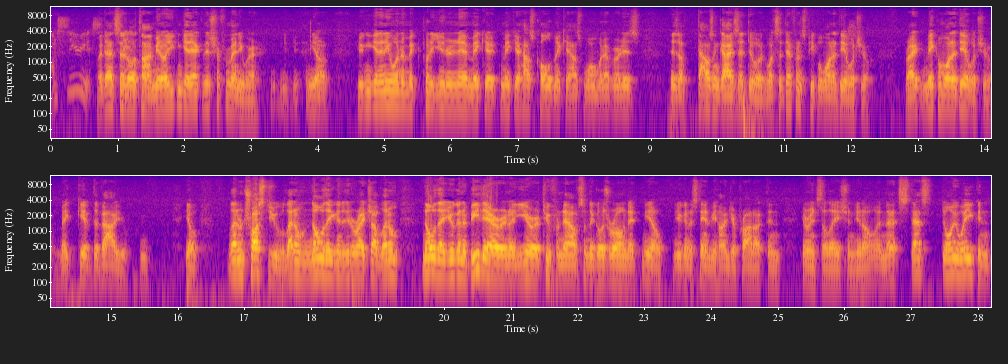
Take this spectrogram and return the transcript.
I'm serious. My dad said it all the time. You know, you can get air conditioning from anywhere. You, you know, you can get anyone to make, put a unit in there, make your make your house cold, make your house warm, whatever it is. There's a thousand guys that do it. What's the difference? People want to deal with you, right? Make them want to deal with you. Make give the value. You know, let them trust you. Let them know that you're going to do the right job. Let them know that you're going to be there in a year or two from now if something goes wrong. That you know you're going to stand behind your product and your installation. You know, and that's that's the only way you can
